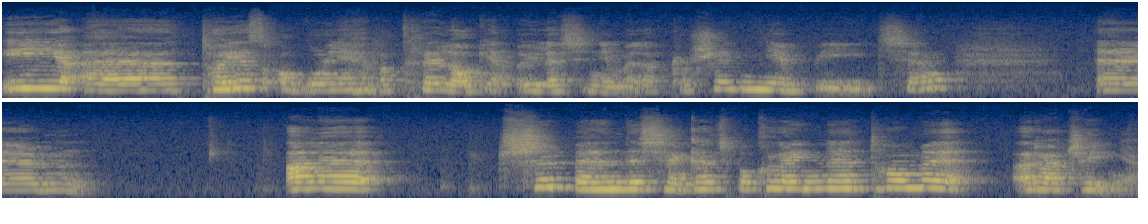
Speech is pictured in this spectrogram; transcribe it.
I e, to jest ogólnie chyba trylogia, o ile się nie mylę. Proszę nie bijcie. Ale czy będę sięgać po kolejne tomy? Raczej nie.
